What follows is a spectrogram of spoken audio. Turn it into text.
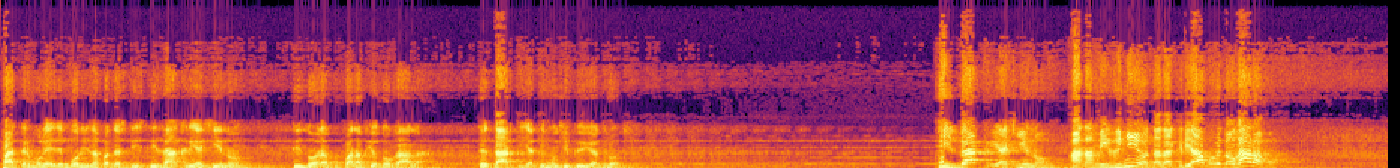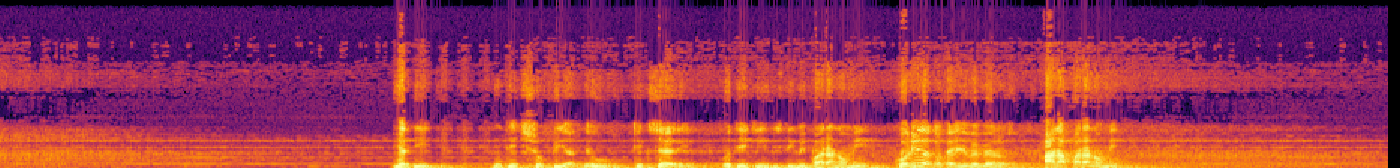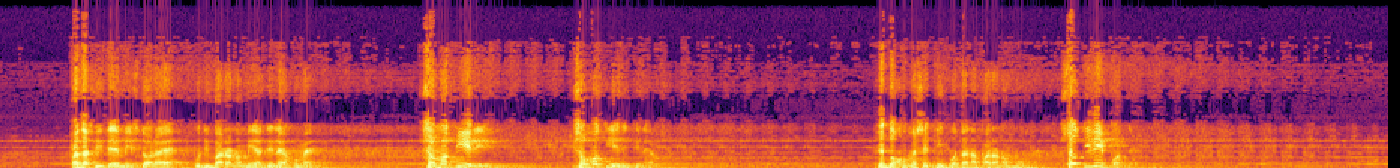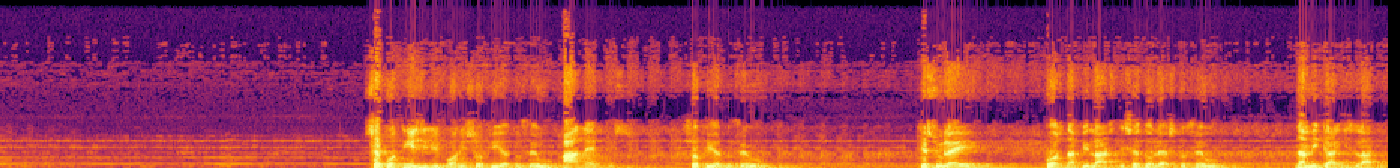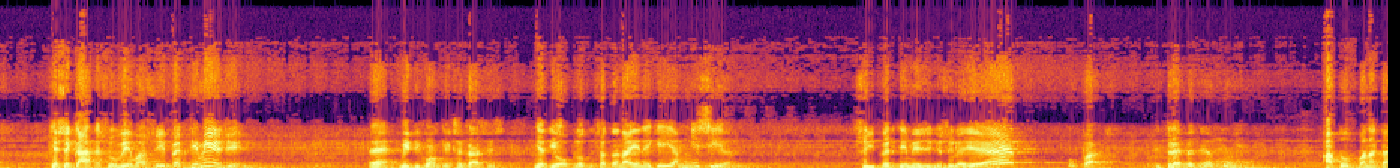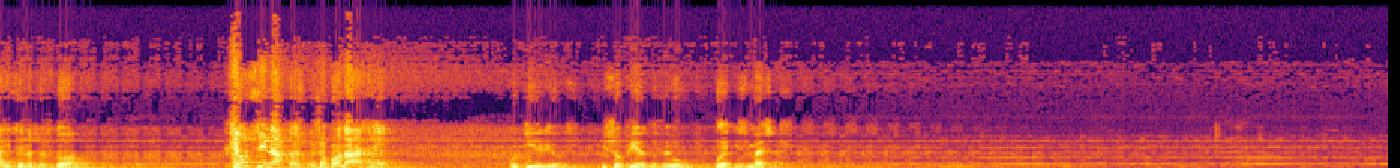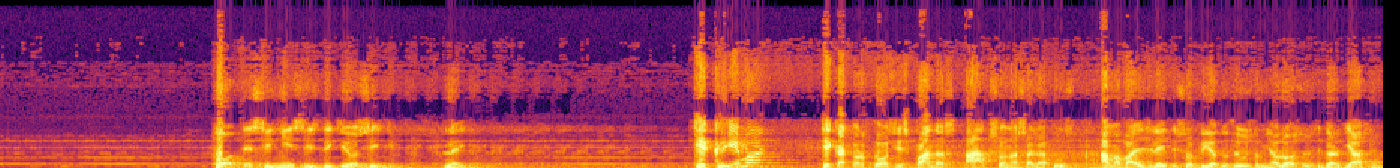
πάτερ μου λέει δεν μπορείς να φανταστείς τι δάκρυα χύνω την ώρα που πάω να πιω το γάλα. Τετάρτη γιατί μου έχει πει ο γιατρός. Τι δάκρυα χύνω. Αναμειγνύω τα δάκρυά μου με το γάλα μου. Γιατί, γιατί έχει σοφία Θεού και ξέρει ότι εκείνη τη στιγμή παρανομεί. Χωρίς να το θέλει βεβαίως, αλλά παρανομεί. Φανταστείτε εμείς τώρα ε, που την παρανομία την έχουμε. Σωμοτήρι. Σωμοτήρι την έχουμε. Δεν το έχουμε σε τίποτα να παρανομούμε. Στο οτιδήποτε. Σε ποτίζει λοιπόν η σοφία του Θεού, αν έχεις σοφία του Θεού. Και σου λέει πώς να φυλάς τις εντολές του Θεού. Να μην κάνεις λάθος. Και σε κάθε σου βήμα σου υπερτιμίζει. Ε, μην τυχόν και ξεχάσεις. Γιατί όπλο του σατανά είναι και η αμνησία. Σου υπερτιμίζει και σου λέει, ε, πού πας. Επιτρέπεται αυτό. Αυτό που πάει να κάνεις είναι σωστό. Ποιος είναι αυτός που σου φωνάζει; Ο Κύριος η σοφία του Θεού που έχεις μέσα σου. τότε συνήσεις δικαιοσύνη λέει. Και κρίμα και κατορθώσεις πάντας άξονας αγαθούς. Άμα βάλεις λέει τη σοφία του Θεού στο μυαλό σου στην καρδιά σου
